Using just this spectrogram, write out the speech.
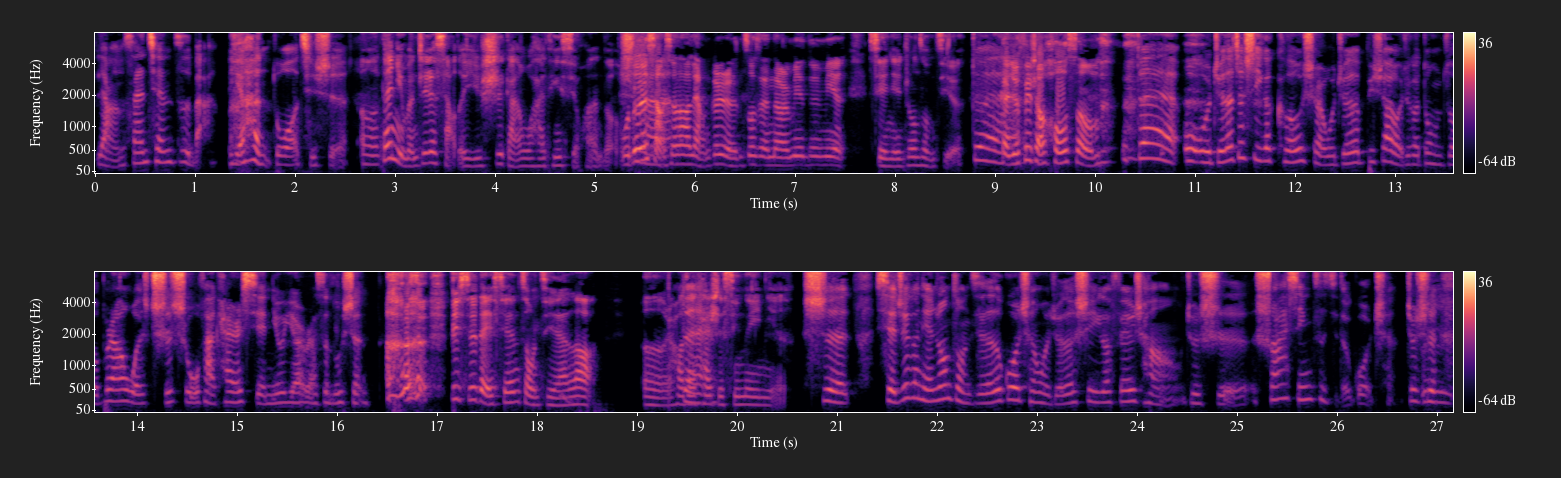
两三千字吧，也很多其实。嗯，但你们这个小的仪式感我还挺喜欢的，我都能想象到两个人坐在那儿面对面写年终总结，对，感觉非常 wholesome。对我我觉得这是一个 closure，我觉得必须要有这个动作，不然我迟迟无法开始写 New Year resolution。必须得先总结了，嗯，然后再开始新的一年。是写这个年终总结的过程，我觉得是一个非常就是刷新自己的过程。就是嗯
